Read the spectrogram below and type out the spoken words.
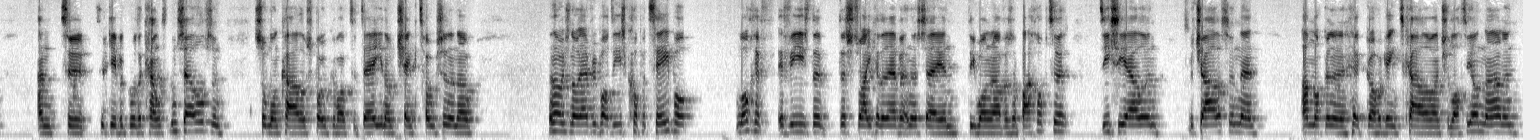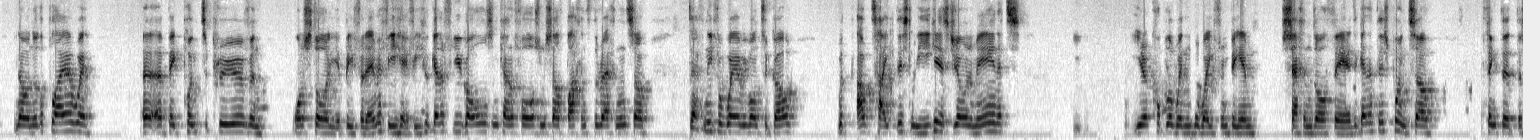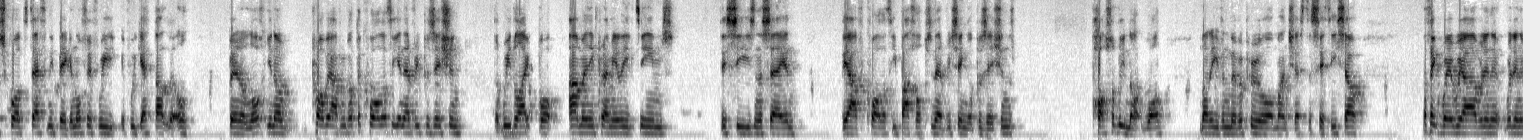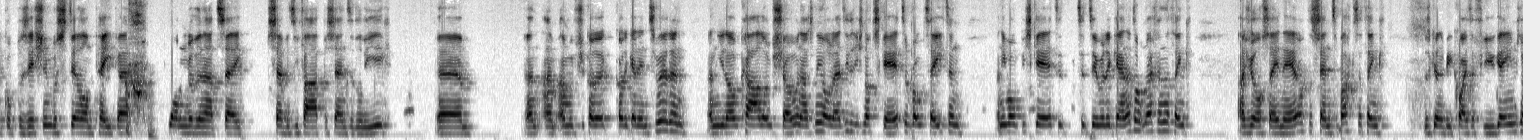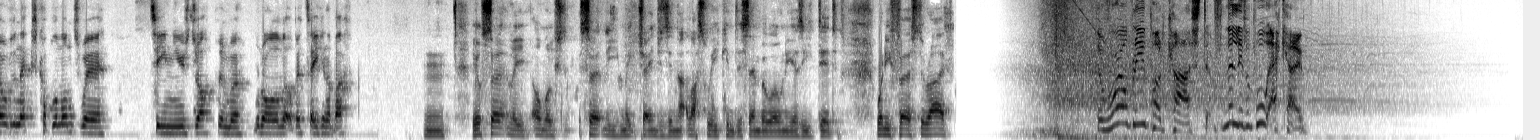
and to, to give a good account of themselves. And someone Carlo spoke about today, you know, Cenk Tosun, I know, I know he's not everybody's cup of tea, but look, if, if he's the, the striker that Everton are saying they want to have as a backup to DCL and Richarlison, then I'm not going to go against Carlo Ancelotti on that. And, you know, another player with a, a big point to prove and a story it'd be for him if he, if he could get a few goals and kind of force himself back into the reckoning. So definitely for where we want to go with how tight this league is. Do you know what I mean? It's you're a couple of wins away from being second or third again at this point. So I think that the squad's definitely big enough if we if we get that little bit of luck. You know, probably haven't got the quality in every position that we'd like, but how many Premier League teams this season are saying they have quality backups in every single position. Possibly not one, not even Liverpool or Manchester City. So I think where we are, we're in a, we're in a good position. We're still on paper longer than I'd say 75% of the league. Um, and, and, and we've just got to, got to get into it. And, and you know, Carlo's shown, hasn't he, already, that he's not scared to rotate and, and he won't be scared to, to do it again. I don't reckon. I think, as you're saying there, the centre backs, I think there's going to be quite a few games over the next couple of months where team news drop and we're, we're all a little bit taken aback. Mm. He'll certainly, almost certainly, make changes in that last week in December, only as he did when he first arrived. The Royal Blue Podcast from the Liverpool Echo.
